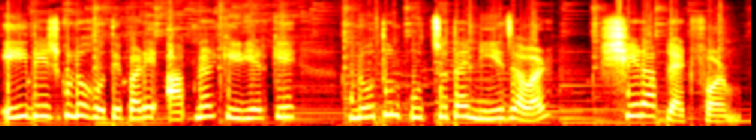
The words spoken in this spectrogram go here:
এই দেশগুলো হতে পারে আপনার কেরিয়ারকে নতুন উচ্চতায় নিয়ে যাওয়ার সেরা প্ল্যাটফর্ম।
